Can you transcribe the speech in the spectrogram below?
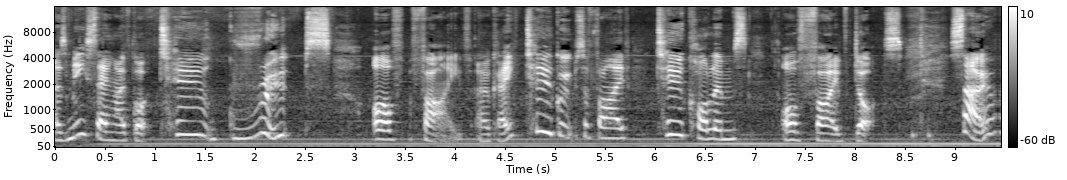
as me saying I've got two groups of five, okay? Two groups of five, two columns of five dots. So,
